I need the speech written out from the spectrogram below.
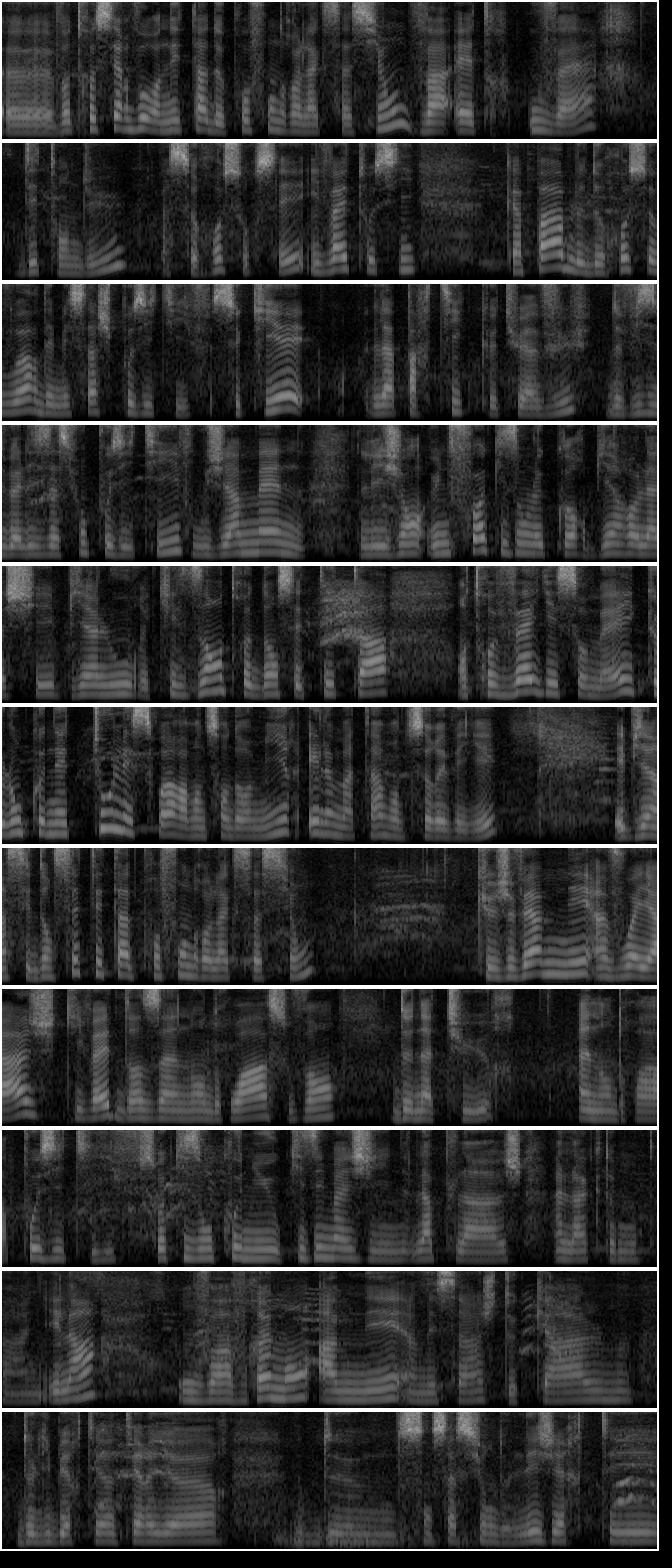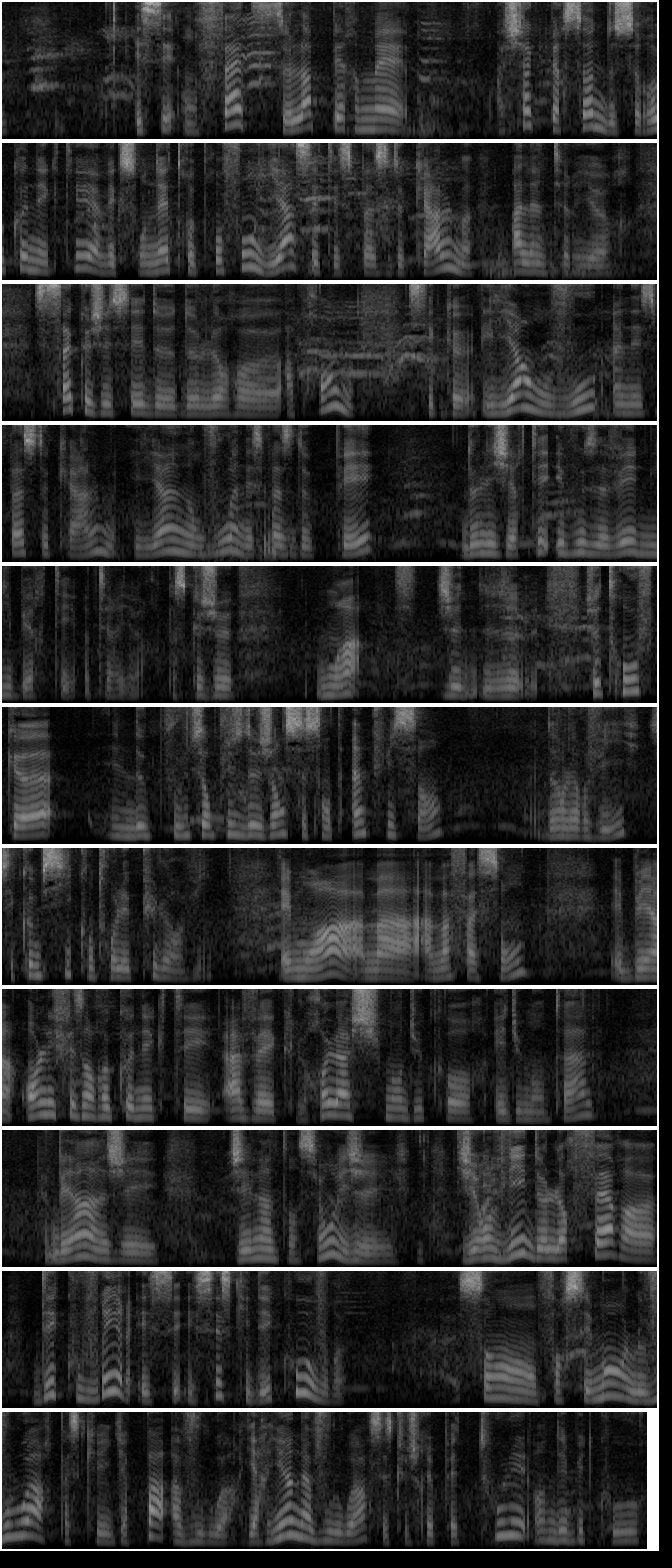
euh, votre cerveau en état de profonde relaxation va être ouvert, détendu, va se ressourcer. Il va être aussi capable de recevoir des messages positifs, ce qui est la partie que tu as vue de visualisation positive où j'amène les gens, une fois qu'ils ont le corps bien relâché, bien lourd et qu'ils entrent dans cet état entre veille et sommeil que l'on connaît tous les soirs avant de s'endormir et le matin avant de se réveiller. Eh bien, c'est dans cet état de profonde relaxation que je vais amener un voyage qui va être dans un endroit souvent de nature, un endroit positif, soit qu'ils ont connu ou qu'ils imaginent, la plage, un lac de montagne. Et là, on va vraiment amener un message de calme, de liberté intérieure, de sensation de légèreté. Et c'est en fait, cela permet à chaque personne de se reconnecter avec son être profond. Il y a cet espace de calme à l'intérieur. C'est ça que j'essaie de, leur euh, apprendre, c'est qu'il y a en vous un espace de calme, il y a en vous un espace de paix, de légèreté, et vous avez une liberté intérieure. Parce que je, moi, je, je trouve que de plus en plus de gens se sentent impuissants dans leur vie. C'est comme s'ils contrôlaient plus leur vie. Et moi, à ma, à ma façon, eh bien, en les faisant reconnecter avec le relâchement du corps et du mental, eh bien, j'ai, j'ai l'intention et j'ai, envie de leur faire euh, découvrir, et c'est, et c'est ce qu'ils découvrent, sans forcément le vouloir, parce qu'il n'y a pas à vouloir, il n'y a rien à vouloir, c'est ce que je répète tous les en début de cours.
